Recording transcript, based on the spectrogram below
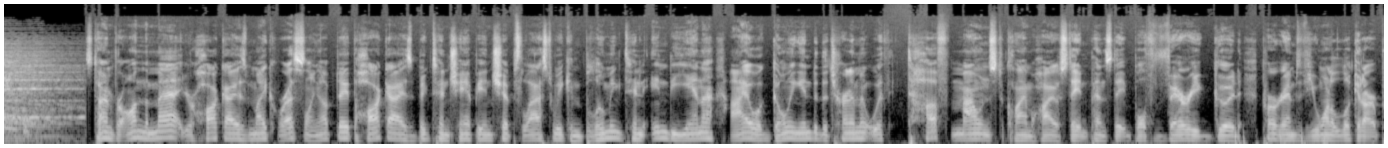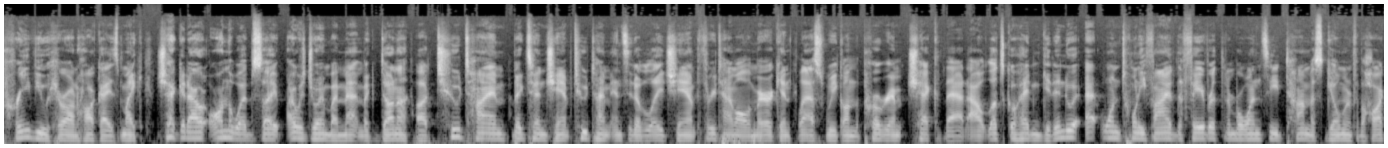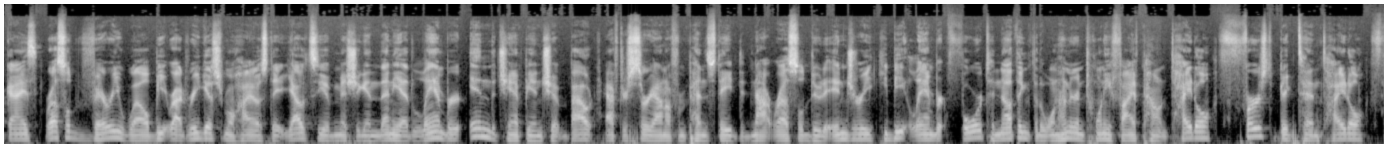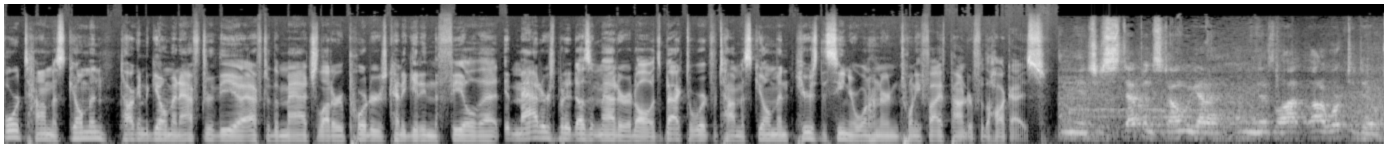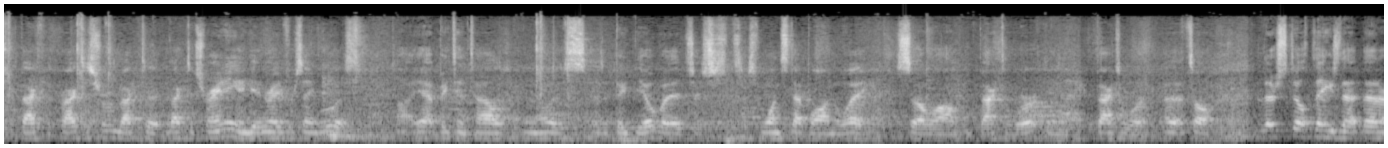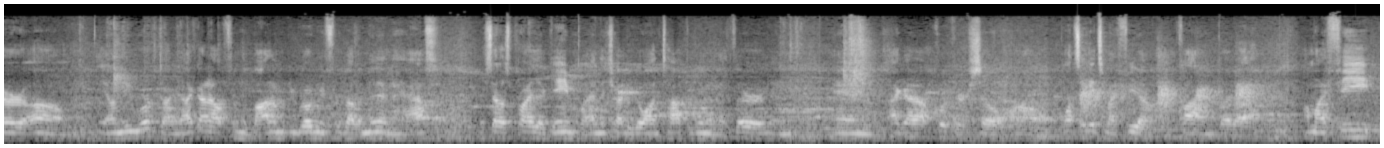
time for On the Mat, your Hawkeyes Mike Wrestling update. The Hawkeyes Big Ten Championships last week in Bloomington, Indiana. Iowa going into the tournament with tough mountains to climb. Ohio State and Penn State, both very good programs. If you want to look at our preview here on Hawkeyes Mike, check it out on the website. I was joined by Matt McDonough, a two time Big Ten champ, two time NCAA champ, three time All American last week on the program. Check that out. Let's go ahead and get into it. At 125, the favorite, the number one seed, Thomas Gilman for the Hawkeyes, wrestled very well, beat Rodriguez from Ohio State, Yahtzee of Michigan. Then he had Lambert in the championship bout after Suriano from Penn State did not wrestle due to injury. He beat Lambert 4 to nothing for the 125 pound title. First Big Ten title for Thomas Gilman. Talking to Gilman after the uh, after the match, a lot of reporters kind of getting the feel that it matters, but it doesn't matter at all. It's back to work for Thomas Gilman. Here's the senior 125 pounder for the Hawkeyes. I mean, it's just stepping stone. We gotta. I mean, there's a lot, a lot of work to do. Back to the practice room, back to back to training, and getting ready for St. Louis yeah, Big Ten title, you know, is, is a big deal, but it's just, it's just one step along the way. So um, back to work and back to work. That's all. There's still things that, that are, um, you know, need work done. I got out from the bottom, but he rode me for about a minute and a half, which that was probably their game plan. They tried to go on top again in the third, and, and I got out quicker. So um, once I get to my feet, I'm fine. But uh, on my feet,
